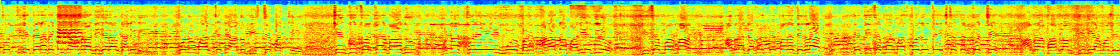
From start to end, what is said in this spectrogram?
স্টোর থেকে বেরাবে কিনা আমরা নিজেরাও জানিনি। কোনো মার্কেটে আলু বিচতে পারছি নি। কিন্তু সরকার বাহাদুর হঠাৎ করে এই মানে ভাড়াটা বাড়িয়ে দিল ডিসেম্বর মাস। আমরা যখন পেপারে দেখলাম যে ডিসেম্বর মাস পর্যন্ত এক্সটেনশন করছে, আমরা ভাবলাম, দিদি আমাদের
